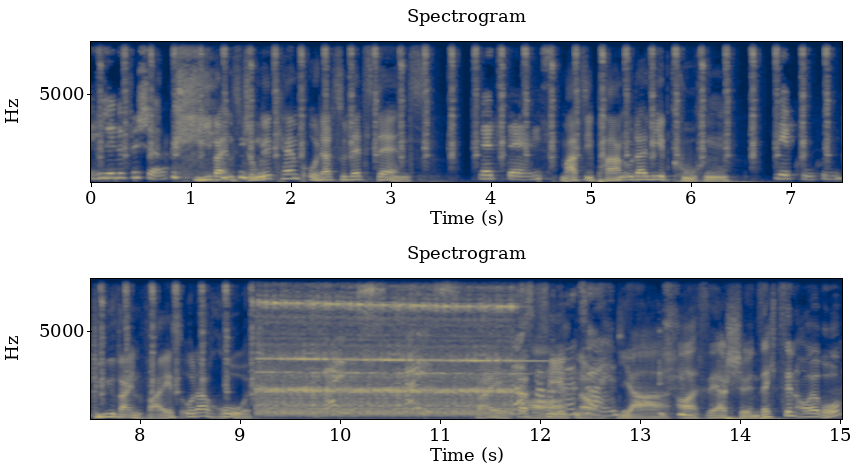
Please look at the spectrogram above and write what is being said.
Helene Fischer. Lieber ins Dschungelcamp oder zu Let's Dance? Let's Dance. Marzipan oder Lebkuchen? Lebkuchen. Glühwein weiß oder rot? Weiß. Weiß. Weiß, das, Das zählt noch. Zeit. Ja, oh, sehr schön. 16 Euro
